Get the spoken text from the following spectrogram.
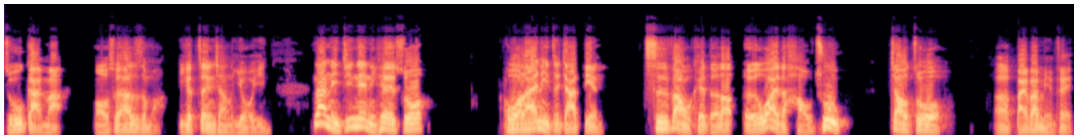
足感嘛哦，所以它是什么一个正向的诱因？那你今天你可以说。我来你这家店吃饭，我可以得到额外的好处，叫做呃白饭免费，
